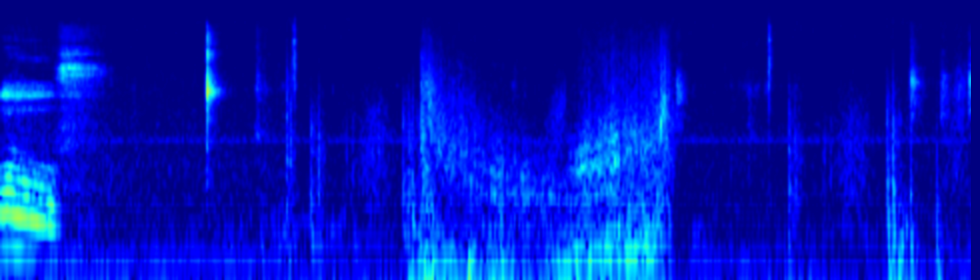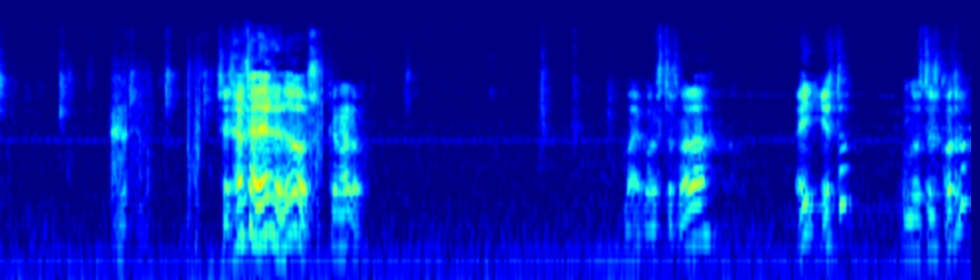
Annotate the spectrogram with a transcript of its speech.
Uff. Se salta el R2, qué raro. Vale, con esto es nada. ¿Ey? ¿Esto? ¿1, 2, 3, 4?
